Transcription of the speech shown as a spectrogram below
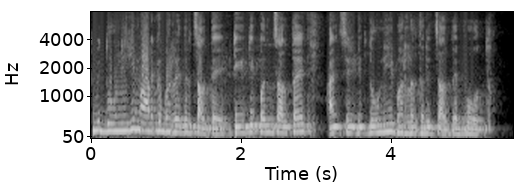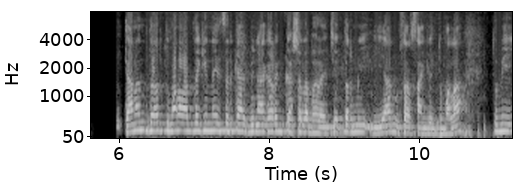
तुम्ही दोन्ही मार्क भरले तरी चालतंय. टी टीईटी पण चालतंय आणि सीईटी दोन्ही भरलं तरी चालतंय बोथ त्यानंतर तुम्हाला वाटतं की नाही सर काय विनाकारण कशाला भरायचे? तर मी यानुसार सांगेल तुम्हाला. तुम्ही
